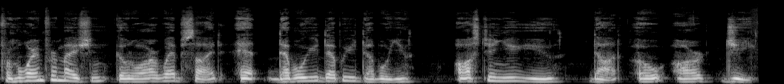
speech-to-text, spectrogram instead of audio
For more information, go to our website at www.austinuu.org.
